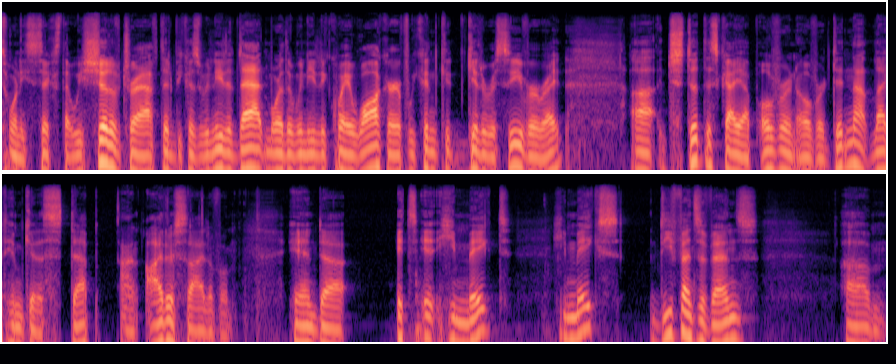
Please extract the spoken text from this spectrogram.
26 that we should have drafted because we needed that more than we needed Quay Walker if we couldn't get, get a receiver, right? Uh, stood this guy up over and over, did not let him get a step on either side of him. And uh, it's it, he makes he makes defensive ends um,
